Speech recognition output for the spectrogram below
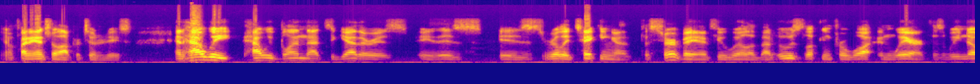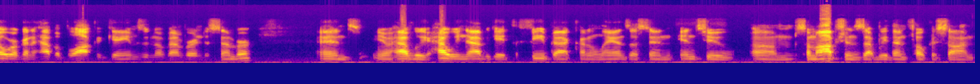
you know financial opportunities, and how we how we blend that together is is is really taking a the survey, if you will, about who's looking for what and where, because we know we're going to have a block of games in November and December, and you know how we how we navigate the feedback kind of lands us in into um, some options that we then focus on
